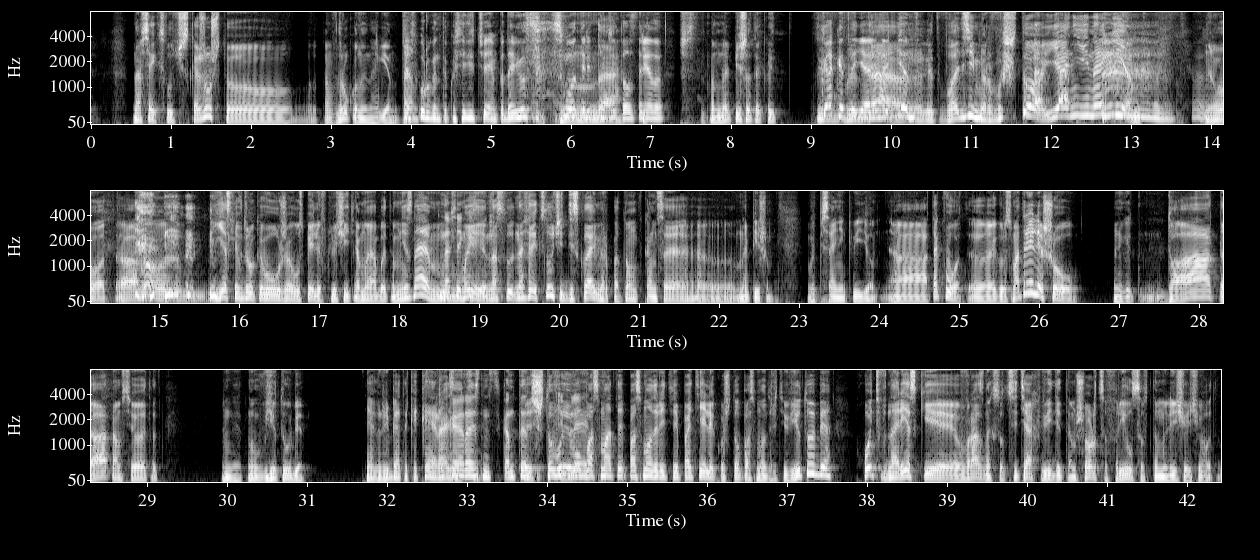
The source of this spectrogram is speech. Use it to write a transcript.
на всякий случай скажу, что там вдруг он иноагент. да? Сейчас Ургант такой сидит, чаем подавился, смотрит да. Digital среду. Сейчас там напишет такой... Как это я Да, иноагент? говорит, Владимир, вы что? Я не иноагент. Вот. А, ну, если вдруг его уже успели включить, а мы об этом не знаем, На мы случай. на, слу- на всякий случай дисклаймер потом в конце э, напишем в описании к видео. А, так вот, э, я говорю, смотрели шоу? Он говорит, да, да, там все это. Он говорит, ну, в Ютубе. Я говорю, ребята, какая, Какая разница? разница? Контент То есть, что вы его посмотри- посмотрите по телеку, что посмотрите в Ютубе, хоть в нарезке в разных соцсетях в виде там шортсов, рилсов там или еще чего-то.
